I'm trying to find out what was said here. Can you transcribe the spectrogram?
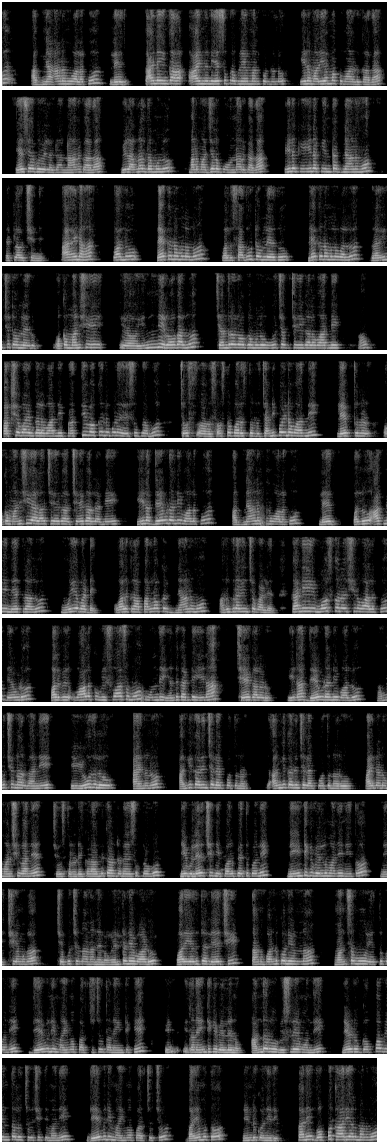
అజ్ఞానం వాళ్ళకు లేదు. ఆయన ఇంకా ఆయన యేసు ప్రభులు ఏమనుకుంటున్నాడు? ఈయన మరియమ్మ కుమారుడు కాదా? ఏసేపు వీళ్ళ నాన్న కాదా? వీళ్ళ అన్నల దమ్ములు మన మధ్యలో ఉన్నారు కదా? ఈయనకి ఈయనకి ఇంత జ్ఞానము ఎట్లా వచ్చింది? ఆయన వాళ్ళు లేఖనములను వాళ్ళు చదవటం లేదు. లేఖనములు వాళ్ళు గ్రహించటం లేదు. ఒక మనిషి ఇన్ని రోగాలను చంద్ర రోగములు ఊచక చేయగల వారిని పక్షవాయువు గల వారిని ప్రతి ఒక్కరిని కూడా యేసు ప్రభు స్వస్థపరుస్తున్నాడు చనిపోయిన వారిని లేపుతున్నాడు. ఒక మనిషి అలా చేయగ చేయగలని ఈయన దేవుడని వాళ్ళకు ఆ జ్ఞానము వాళ్ళకు లేదు. వాళ్ళు ఆత్మీయ నేత్రాలు మూయబడ్డాయి. వాళ్ళకి ఆ పరలోక జ్ఞానము అనుగ్రహించబడలేదు. కానీ మోసుకొని వచ్చిన వాళ్ళకు దేవుడు వాళ్ళ వాళ్ళకు విశ్వాసము ఉంది. ఎందుకంటే ఈయన చేయగలడు. ఈయన దేవుడని వాళ్ళు నమ్ముచున్నారు. కానీ ఈ యూదులు ఆయనను అంగీకరించలేకపోతున్నాడు అంగీకరించలేకపోతున్నారు. ఆయనను మనిషిగానే చూస్తున్నాడు. ఇక్కడ అందుకే అంటాడు యేసు ప్రభు నీవు లేచి నీ పరుపెత్తుకొని నీ ఇంటికి వెళ్ళుమని నీతో నిశ్చయముగా చెప్పుచున్నాను నేను వెంటనే వాడు వారి ఎదుట లేచి తాను పండుకొని ఉన్న మంచము ఎత్తుకొని దేవుని మహిమపరచుచు తన ఇంటికి తన ఇంటికి వెళ్ళెను. అందరూ విశ్లేయం ఉంది నేడు గొప్ప వింతలు చూచితిమని దేవుని మహిమపరచుచు భయముతో నిండుకొనిది. కానీ గొప్ప కార్యాలు మనము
